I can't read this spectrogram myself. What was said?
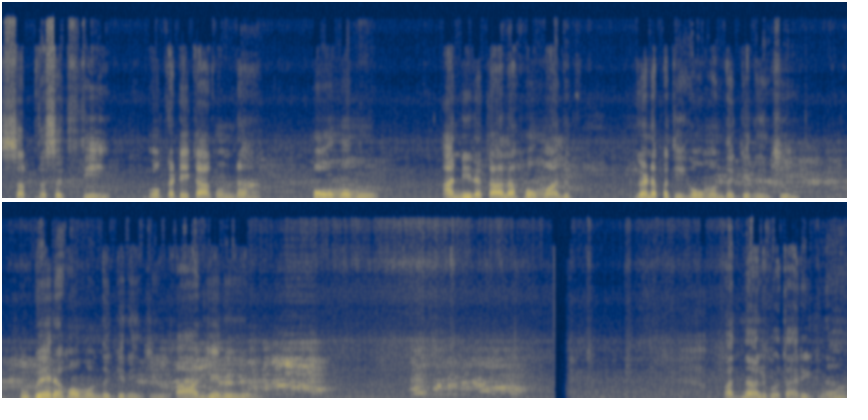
సప్తశక్తి ఒకటే కాకుండా హోమము అన్ని రకాల హోమాలు గణపతి హోమం దగ్గర నుంచి కుబేర హోమం దగ్గర నుంచి ఆంజనేయం. పద్నాలుగో తారీఖున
